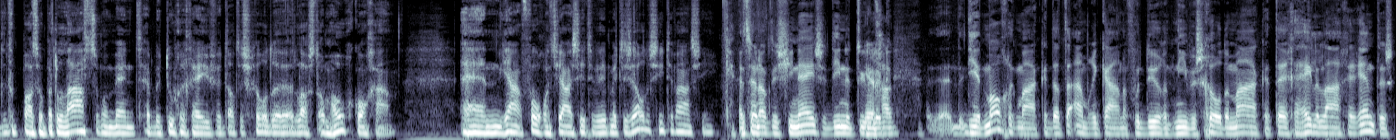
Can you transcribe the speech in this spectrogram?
het pas op het laatste moment hebben toegegeven... dat de schuldenlast omhoog kon gaan. En ja, volgend jaar zitten we weer met dezelfde situatie. Het zijn ook de Chinezen die natuurlijk Ja, eh, die het mogelijk maken dat de Amerikanen voortdurend nieuwe schulden maken tegen hele lage rentes.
